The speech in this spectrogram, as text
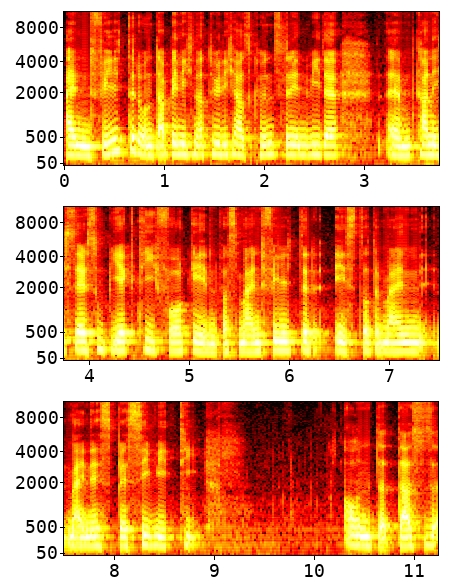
einen Filter und da bin ich natürlich als Künstlerin wieder, ähm, kann ich sehr subjektiv vorgehen, was mein Filter ist oder mein, meine Specificity. Und das äh,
